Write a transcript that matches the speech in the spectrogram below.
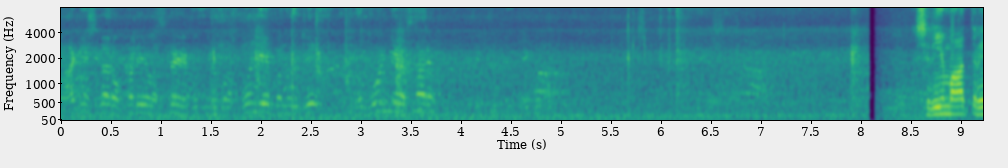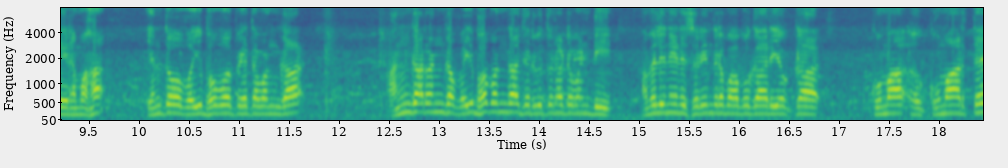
రాకేష్ గారు ఒక్కడే వస్తే నువ్వు ఫోన్ చేయబడి నువ్వు నువ్వు ఫోన్ చేస్తారేమో శ్రీమాత్రే నమ. ఎంతో వైభవపేతవంగా అంగరంగ వైభవంగా జరుగుతున్నటువంటి అమలినేని సురేంద్రబాబు గారి యొక్క కుమా కుమార్తె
